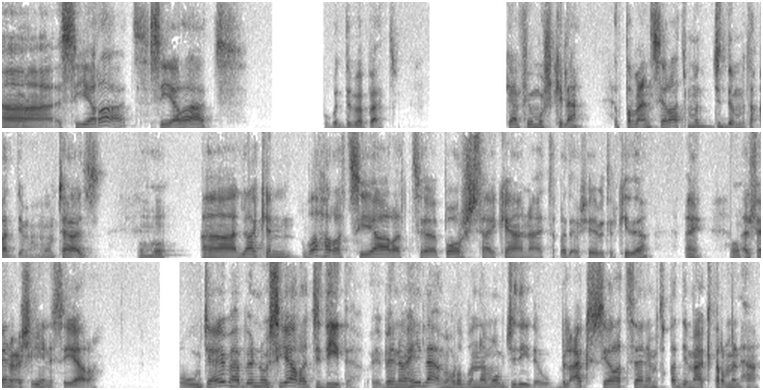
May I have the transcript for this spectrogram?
آه السيارات سيارات والدبابات كان في مشكلة. طبعا السيارات جدا متقدمة ممتاز. آه لكن ظهرت سيارة Porsche Taycan أعتقد أو شيء مثل كذا. اي 2020 السيارة. وجايبها بأنه سيارة جديدة. بينما هي لا المفروض إنها مو جديده وبالعكس السيارات الثانية متقدمة أكثر منها.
